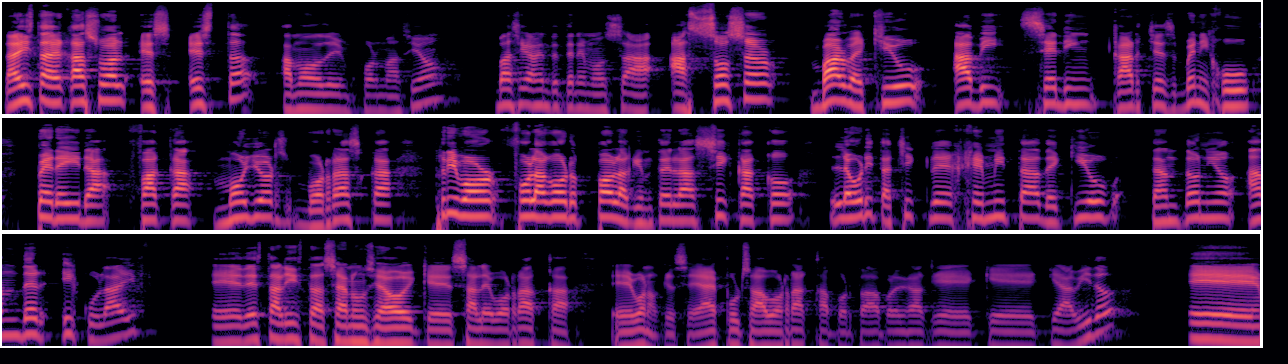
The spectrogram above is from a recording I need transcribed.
La lista de casual es esta, a modo de información. Básicamente tenemos a, a Saucer, Barbecue, Avi, Selin, Carches, Benihu, Pereira, Faca, Moyors, Borrasca, Ribor, Folagor, Paula Quintela, Sikako, Laurita Chicle, Gemita, The Cube, de Antonio, Ander y Kulife. Eh, de esta lista se ha anunciado hoy que sale Borrasca, eh, bueno, que se ha expulsado a Borrasca por toda la polémica que, que- que ha habido. Eh,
